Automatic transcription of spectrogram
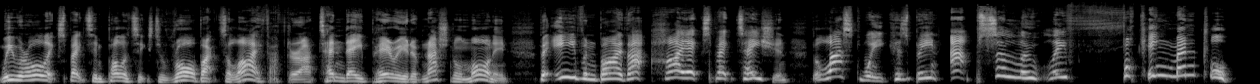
We were all expecting politics to roar back to life after our 10 day period of national mourning, but even by that high expectation, the last week has been absolutely fucking mental.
